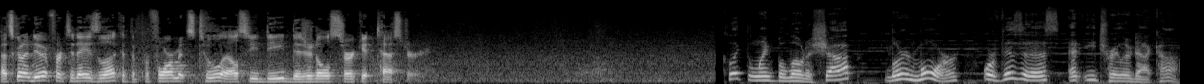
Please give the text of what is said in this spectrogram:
That's going to do it for today's look at the Performance Tool LCD Digital Circuit Tester. Click the link below to shop, learn more, or visit us at eTrailer.com.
